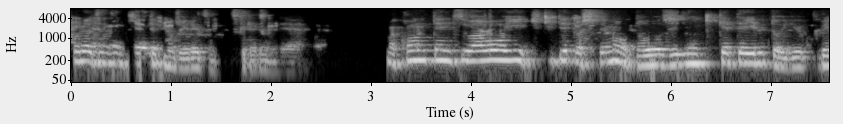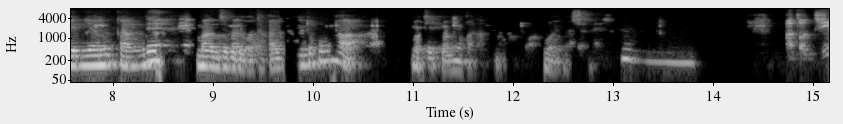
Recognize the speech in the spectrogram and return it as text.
これは全然気合と根性入れずに作れるんで、まあ、コンテンツは多い、聞き手としても同時に聞けているというプレミアム感で満足度が高いというところが、まあ、結構いいのかなと思いましたね。うんあと人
